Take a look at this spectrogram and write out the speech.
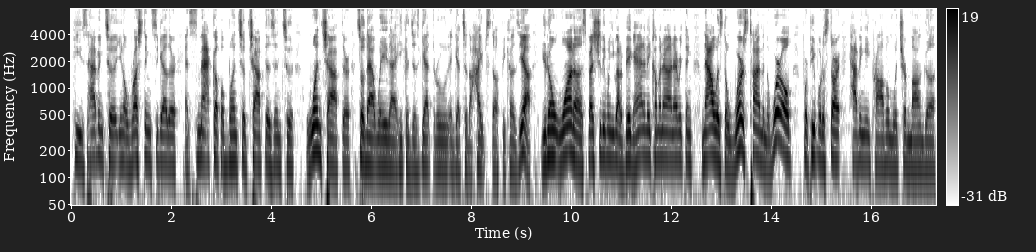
he's having to, you know, rush things together and smack up a bunch of chapters into one chapter so that way that he could just get through and get to the hype stuff because yeah, you don't want to especially when you got a big anime coming out and everything. Now is the worst time in the world for people to start having a problem with your manga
